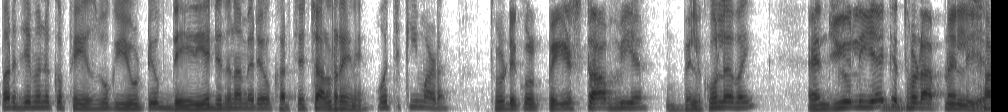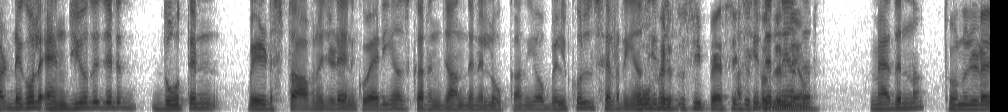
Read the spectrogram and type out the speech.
ਪਰ ਜੇ ਮੈਨੂੰ ਕੋਈ ਫੇਸਬੁੱਕ YouTube ਦੇ ਰਹੀ ਹੈ ਜਿਹਦੇ ਨਾਲ ਮੇਰੇ ਉਹ ਖਰਚੇ ਚੱਲ ਰਹੇ ਨੇ ਉਹ ਚ ਕੀ ਮਾੜਾ? ਤੁਹਾਡੇ ਕੋਲ ਪੇਡ ਸਟਾਫ ਵੀ ਹੈ? ਬਿਲਕੁਲ ਹੈ ਬਾਈ। ਐਨਜੀਓ ਲਈ ਹੈ ਕਿ ਥੋੜਾ ਆਪਣੇ ਲਈ ਸਾਡੇ ਕੋਲ ਐਨਜੀਓ ਦੇ ਜਿਹੜੇ ਦੋ ਤਿੰਨ ਪੇਡ ਸਟਾਫ ਨੇ ਜਿਹੜੇ ਇਨਕੁਆਇਰੀਆਂ ਕਰਨ ਜਾਂਦੇ ਨੇ ਲੋਕਾਂ ਦੀਆਂ ਉਹ ਬਿਲਕੁਲ ਸੈਲਰੀਆਂ ਉਹ ਅਸੀਂ ਫਿਰ ਤੁਸੀਂ ਪੈਸੇ ਕਿੱਥੋਂ ਦਿੰਦੇ ਹਾਂ ਮੈਂ ਦਿੰਨਾ ਤੁਹਾਨੂੰ ਜਿਹੜਾ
